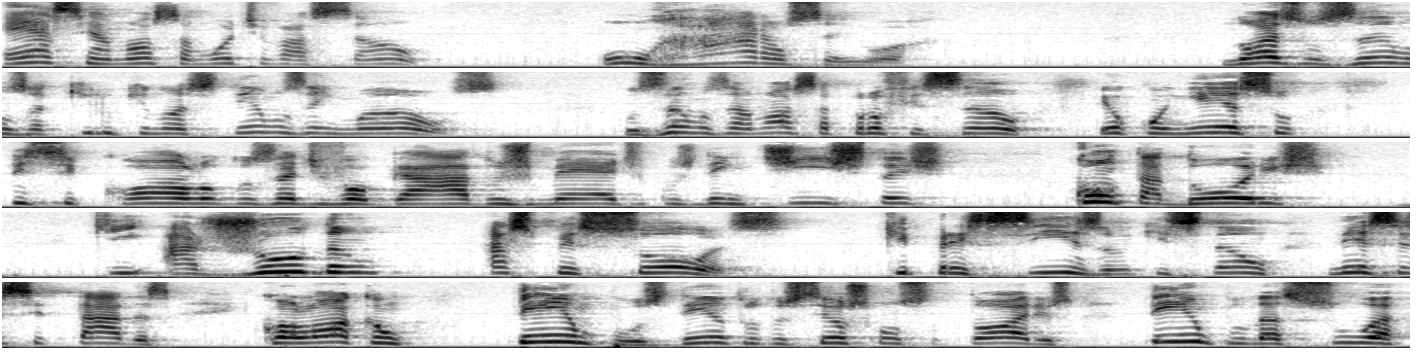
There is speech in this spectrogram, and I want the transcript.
Essa é a nossa motivação: honrar ao Senhor. Nós usamos aquilo que nós temos em mãos, usamos a nossa profissão. Eu conheço psicólogos, advogados, médicos, dentistas, contadores, que ajudam as pessoas que precisam e que estão necessitadas, colocam tempos dentro dos seus consultórios, tempo da sua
